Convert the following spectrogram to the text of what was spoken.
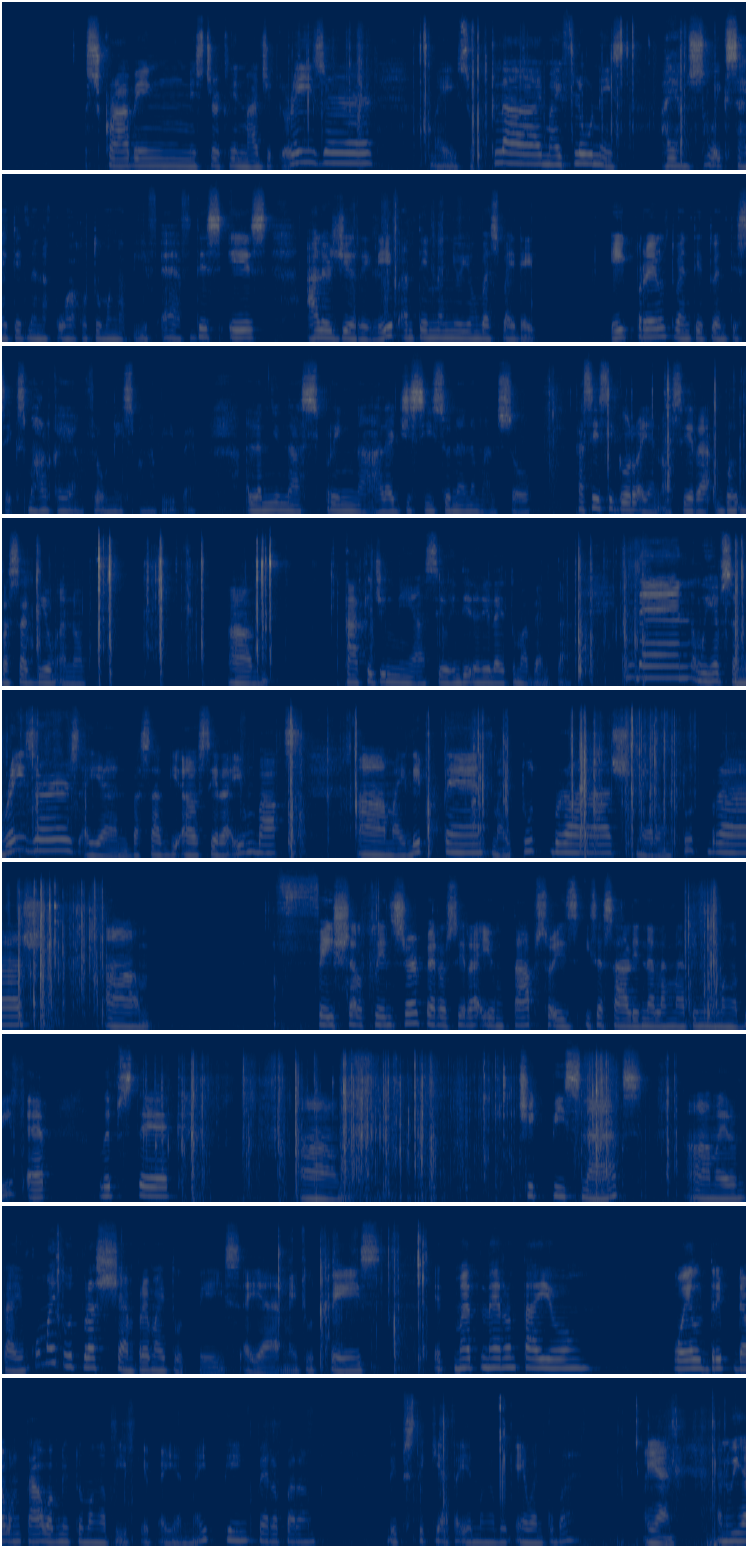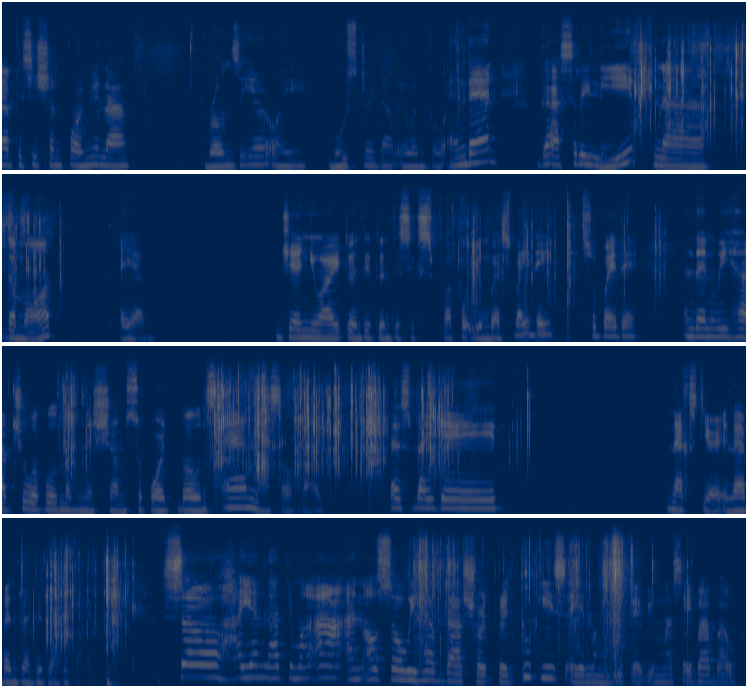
scrubbing Mr. Clean Magic Razor. May suklay. May Flonase. I am so excited na nakuha ko to mga BFF. This is allergy relief. Ang tingnan nyo yung best by date. April 2026. Mahal kaya ang Flonase mga BFF. Alam niyo na spring na allergy season na naman. So, kasi siguro ayan oh, sira basag yung ano um packaging niya. So, hindi na nila ito mabenta. And then, we have some razors. Ayan, basag, uh, sira yung box. Ah, may lip tint, may toothbrush, merong toothbrush, um, facial cleanser pero sira yung top so is, isasalin na lang natin yung mga BFF, lipstick, um, chickpea snacks, ah mayroon tayong, kung may toothbrush, syempre may toothpaste. Ayan, may toothpaste. It, mat, meron tayong oil drip daw ang tawag nito mga BFF. Ayan, may pink pero parang lipstick yata yan mga BFF. Ewan ko ba? Ayan. And we have Physician Formula bronzer o booster daw, ewan ko. And then, gas relief na gamot. Ayan. January 2026 pa po yung best by date. So, pwede. And then, we have chewable magnesium, support bones, and muscle health. Best by date next year, 11-2025. So, ayan lahat yung mga, ah, and also we have the shortbread cookies. Ayan mga BFF, yung nasa ibabaw.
